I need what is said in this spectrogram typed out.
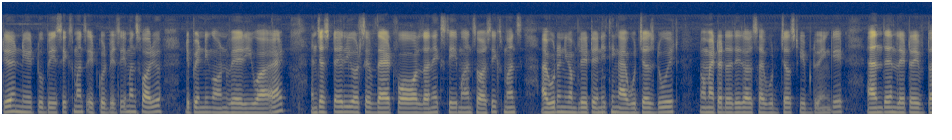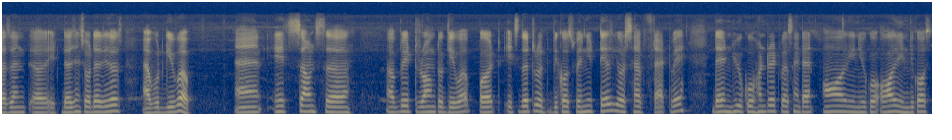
didn't need to be six months it could be three months for you depending on where you are at. And just tell yourself that for the next three months or six months i wouldn't complete anything i would just do it no matter the results i would just keep doing it. And then later if doesn't uh, it doesn't show the results i would give up. And it sounds uh, a bit wrong to give up but it's the truth. Because when you tell yourself that way then you go 100% and all in you go all in. Because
